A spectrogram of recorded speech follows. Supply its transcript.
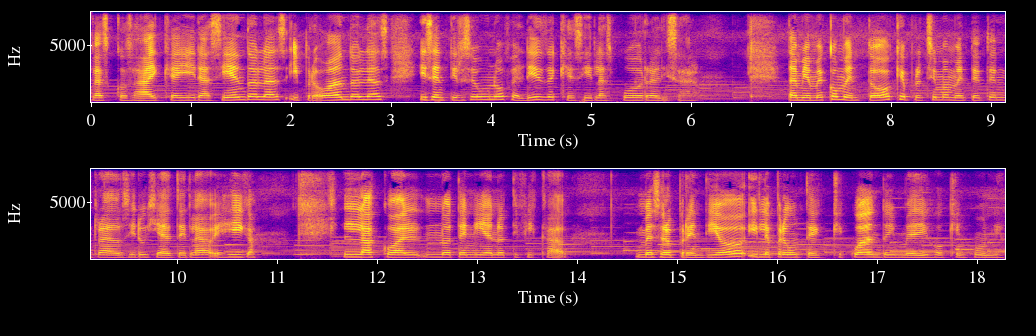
Las cosas hay que ir haciéndolas y probándolas y sentirse uno feliz de que sí las puedo realizar. También me comentó que próximamente tendrá dos cirugías de la vejiga, la cual no tenía notificado. Me sorprendió y le pregunté que cuándo y me dijo que en junio.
